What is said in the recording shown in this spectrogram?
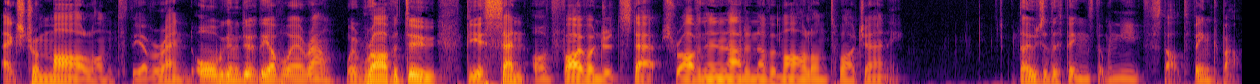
extra mile on to the other end? Or are we going to do it the other way around? We'd rather do the ascent of 500 steps rather than add another mile onto our journey. Those are the things that we need to start to think about.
